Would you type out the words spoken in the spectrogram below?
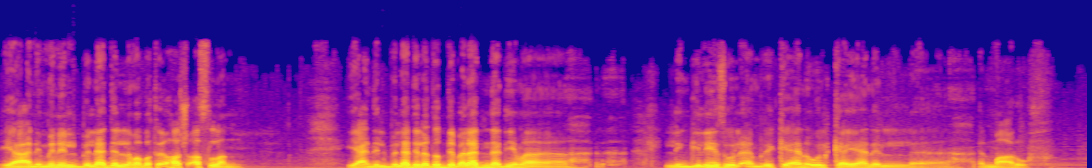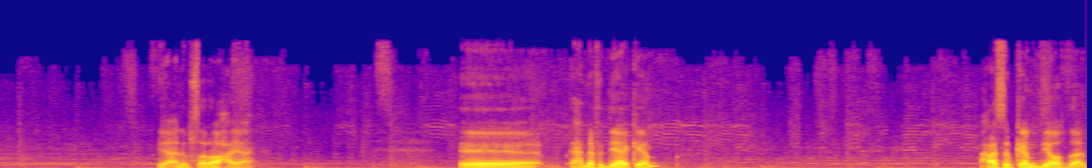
يعني من البلاد اللي ما بطيقهاش أصلا. يعني البلاد اللي ضد بلدنا دي ما الإنجليز والأمريكان والكيان ال- المعروف. يعني بصراحة يعني. إيه، إحنا في الدقيقة كام؟ حاسب كام دقيقة؟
